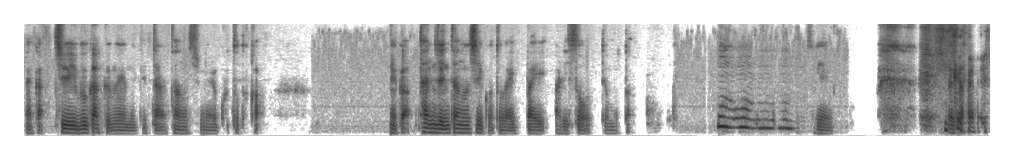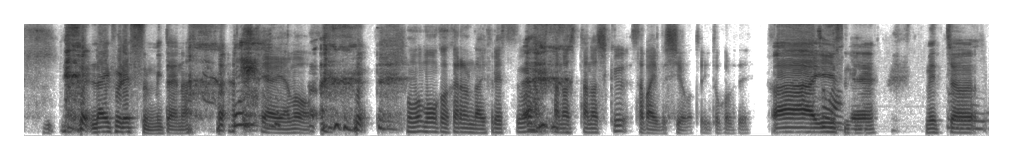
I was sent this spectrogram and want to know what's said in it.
なんか注意深く目向けたら楽しめることとか、なんか単純に楽しいことがいっぱいありそうって思った。うんうんうんうんすげえ。なんか ライフレッスンみたいな。いやいや、もう、ももうここからのライフレッスンは楽し楽しくサバイブしようというところで。ああ、いいですね。めっちゃうん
